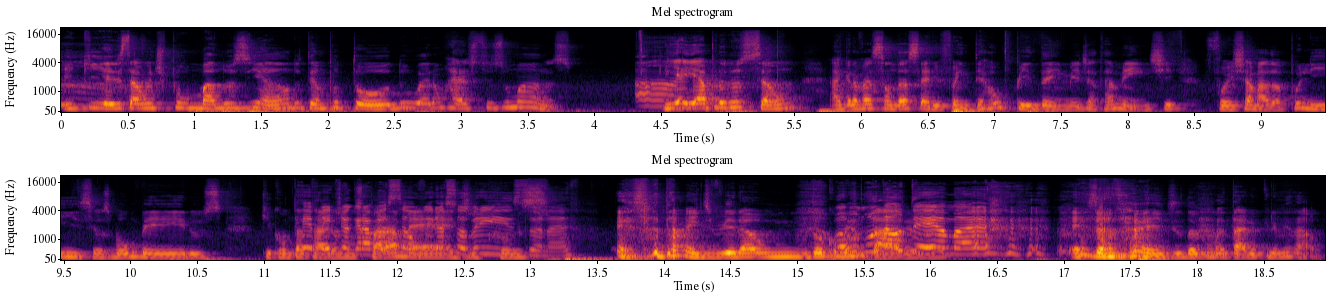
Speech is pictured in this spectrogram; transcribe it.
E que eles estavam, tipo, manuseando o tempo todo, eram restos humanos. Ah, E aí a produção, a gravação da série foi interrompida imediatamente. Foi chamado a polícia, os bombeiros, que de contataram repente a os gravação paramédicos. vira sobre isso, né? Exatamente, vira um documentário. Vamos mudar o né? tema. é. Exatamente, um documentário criminal.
